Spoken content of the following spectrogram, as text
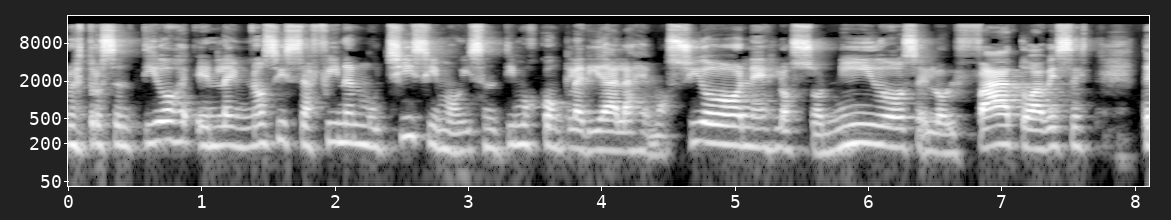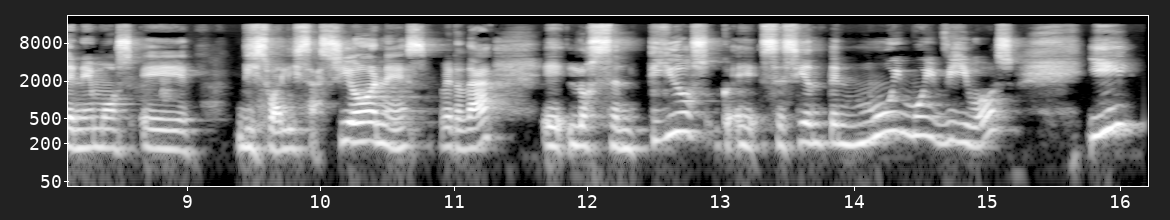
nuestros sentidos en la hipnosis se afinan muchísimo y sentimos con claridad las emociones, los sonidos, el olfato, a veces tenemos... Eh, visualizaciones, ¿verdad? Eh, los sentidos eh, se sienten muy, muy vivos y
